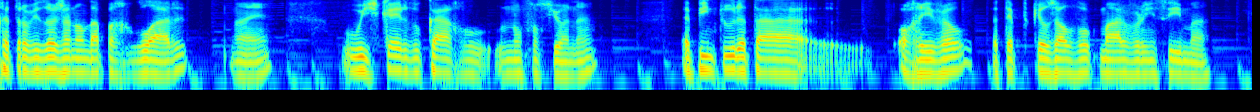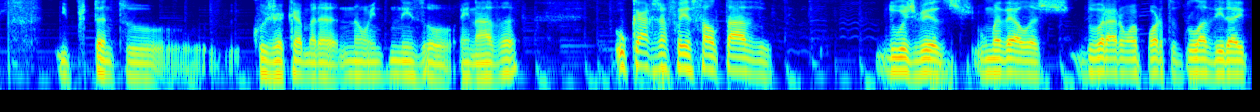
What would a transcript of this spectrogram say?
retrovisor já não dá para regular, não é? O isqueiro do carro não funciona, a pintura está horrível, até porque ele já levou com uma árvore em cima e, portanto, cuja câmara não indenizou em nada. O carro já foi assaltado duas vezes, uma delas dobraram a porta do lado direito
